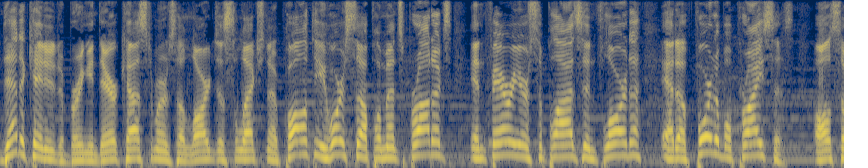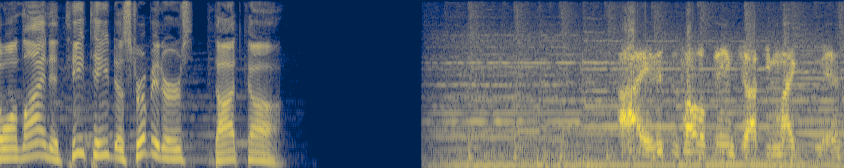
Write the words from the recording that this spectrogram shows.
dedicated to bringing their customers the largest selection of quality horse supplements, products, and farrier supplies in Florida at affordable prices. Also online at ttdistributors.com. Hi, this is Hall of Fame jockey Mike Smith.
